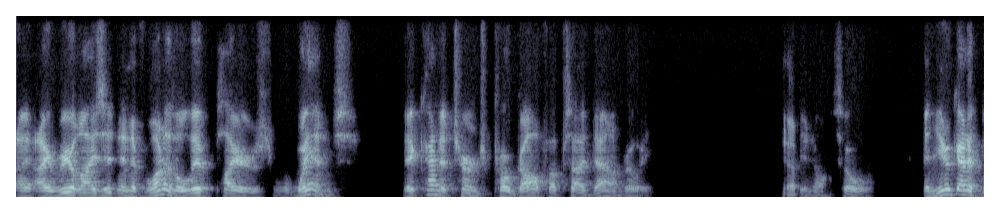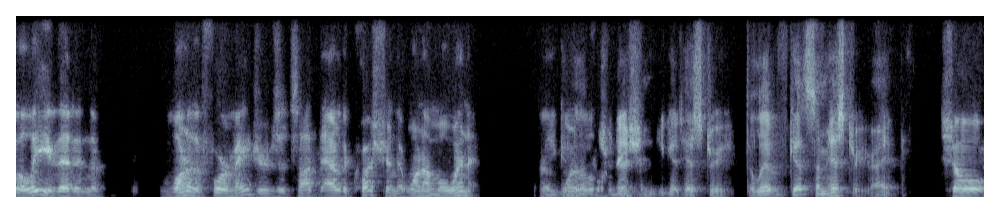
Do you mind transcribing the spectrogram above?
I I realize it, and if one of the LIV players wins, it kind of turns pro golf upside down, really. Yep. You know, so and you got to believe that in the one of the four majors, it's not out of the question that one of them will win it. You get a one of the little majors. tradition, you get history. To live, get some history, right? So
